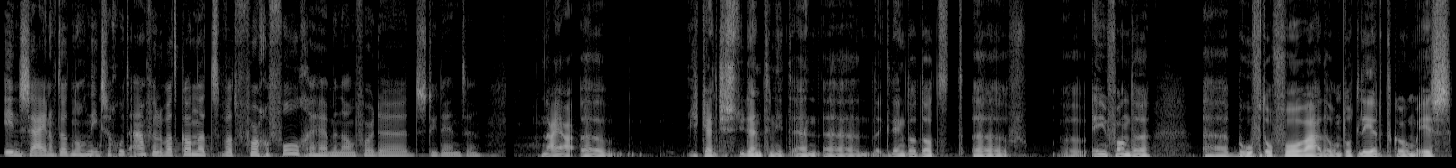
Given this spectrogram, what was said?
in zijn of dat nog niet zo goed aanvullen. Wat kan dat wat voor gevolgen hebben dan voor de, de studenten? Nou ja, uh, je kent je studenten niet. En uh, ik denk dat dat uh, een van de behoeften of voorwaarden om tot leren te komen is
